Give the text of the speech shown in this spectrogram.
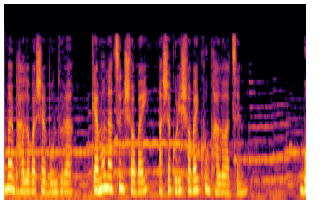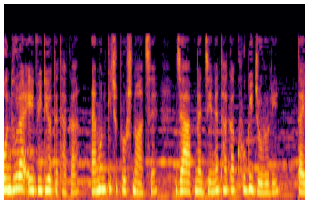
আমার ভালোবাসার বন্ধুরা, কেমন আছেন সবাই? আশা করি সবাই খুব ভালো আছেন। বন্ধুরা, এই ভিডিওতে থাকা এমন কিছু প্রশ্ন আছে যা আপনার জেনে থাকা খুবই জরুরি, তাই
